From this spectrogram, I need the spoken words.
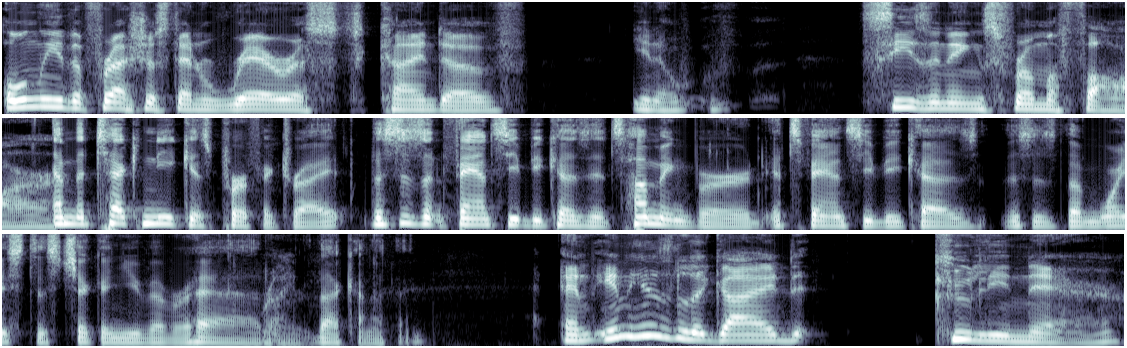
only the freshest and rarest kind of, you know, seasonings from afar. And the technique is perfect, right? This isn't fancy because it's hummingbird. It's fancy because this is the moistest chicken you've ever had, or Right. that kind of thing. And in his Le Guide Culinaire,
